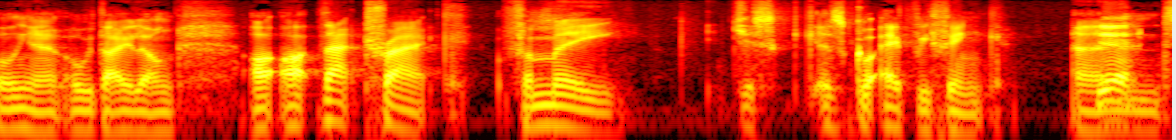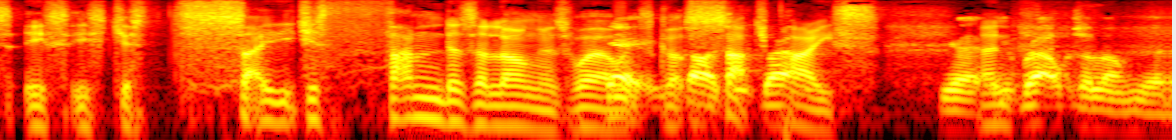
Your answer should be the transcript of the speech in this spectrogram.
all, you know, all day long, I, I, that track for me just has got everything, and it's it's just so it just thunders along as well. Yeah, it's it got does, such it pace. Yeah, And- it rattles along. Yeah,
